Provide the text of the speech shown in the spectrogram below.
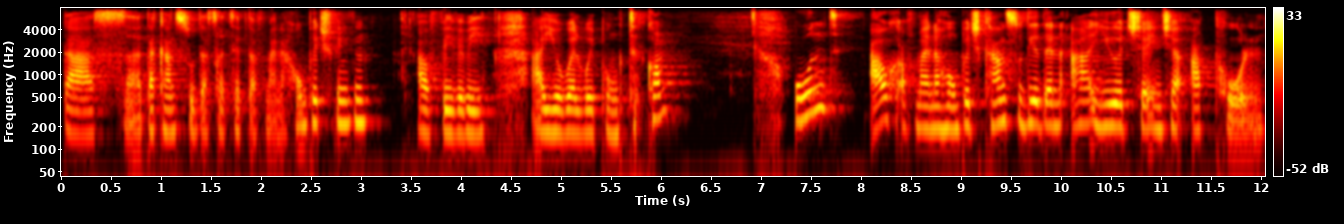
das, äh, da kannst du das Rezept auf meiner Homepage finden, auf www.iowellway.com. Und auch auf meiner Homepage kannst du dir den Are Your Changer abholen.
